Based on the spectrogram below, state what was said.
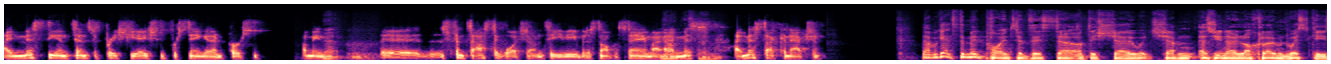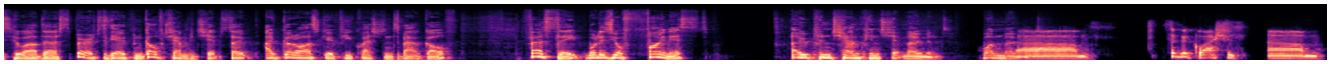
I miss the intense appreciation for seeing it in person. I mean, yeah. it's fantastic watching it on TV, but it's not the same. I, I miss I miss that connection. Now we get to the midpoint of this uh, of this show, which, um, as you know, Loch Lomond Whiskies, who are the spirit of the Open Golf Championship. So I've got to ask you a few questions about golf. Firstly, what is your finest Open Championship moment? One moment. Um, it's a good question. Um,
